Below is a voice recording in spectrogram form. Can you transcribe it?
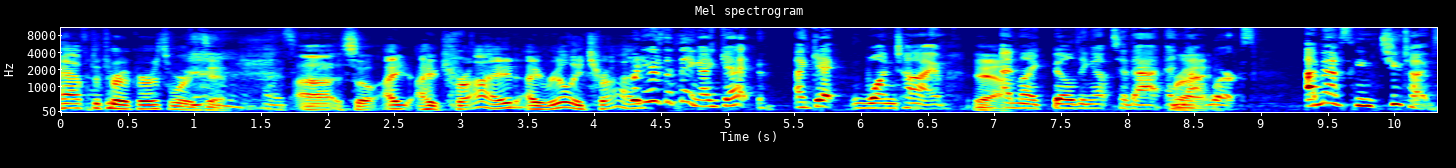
have to throw curse words in. Uh, so I, I tried. I really tried. But here's the thing: I get, I get one time, Yeah. and like building up to that, and Right. that works. I'm asking two times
